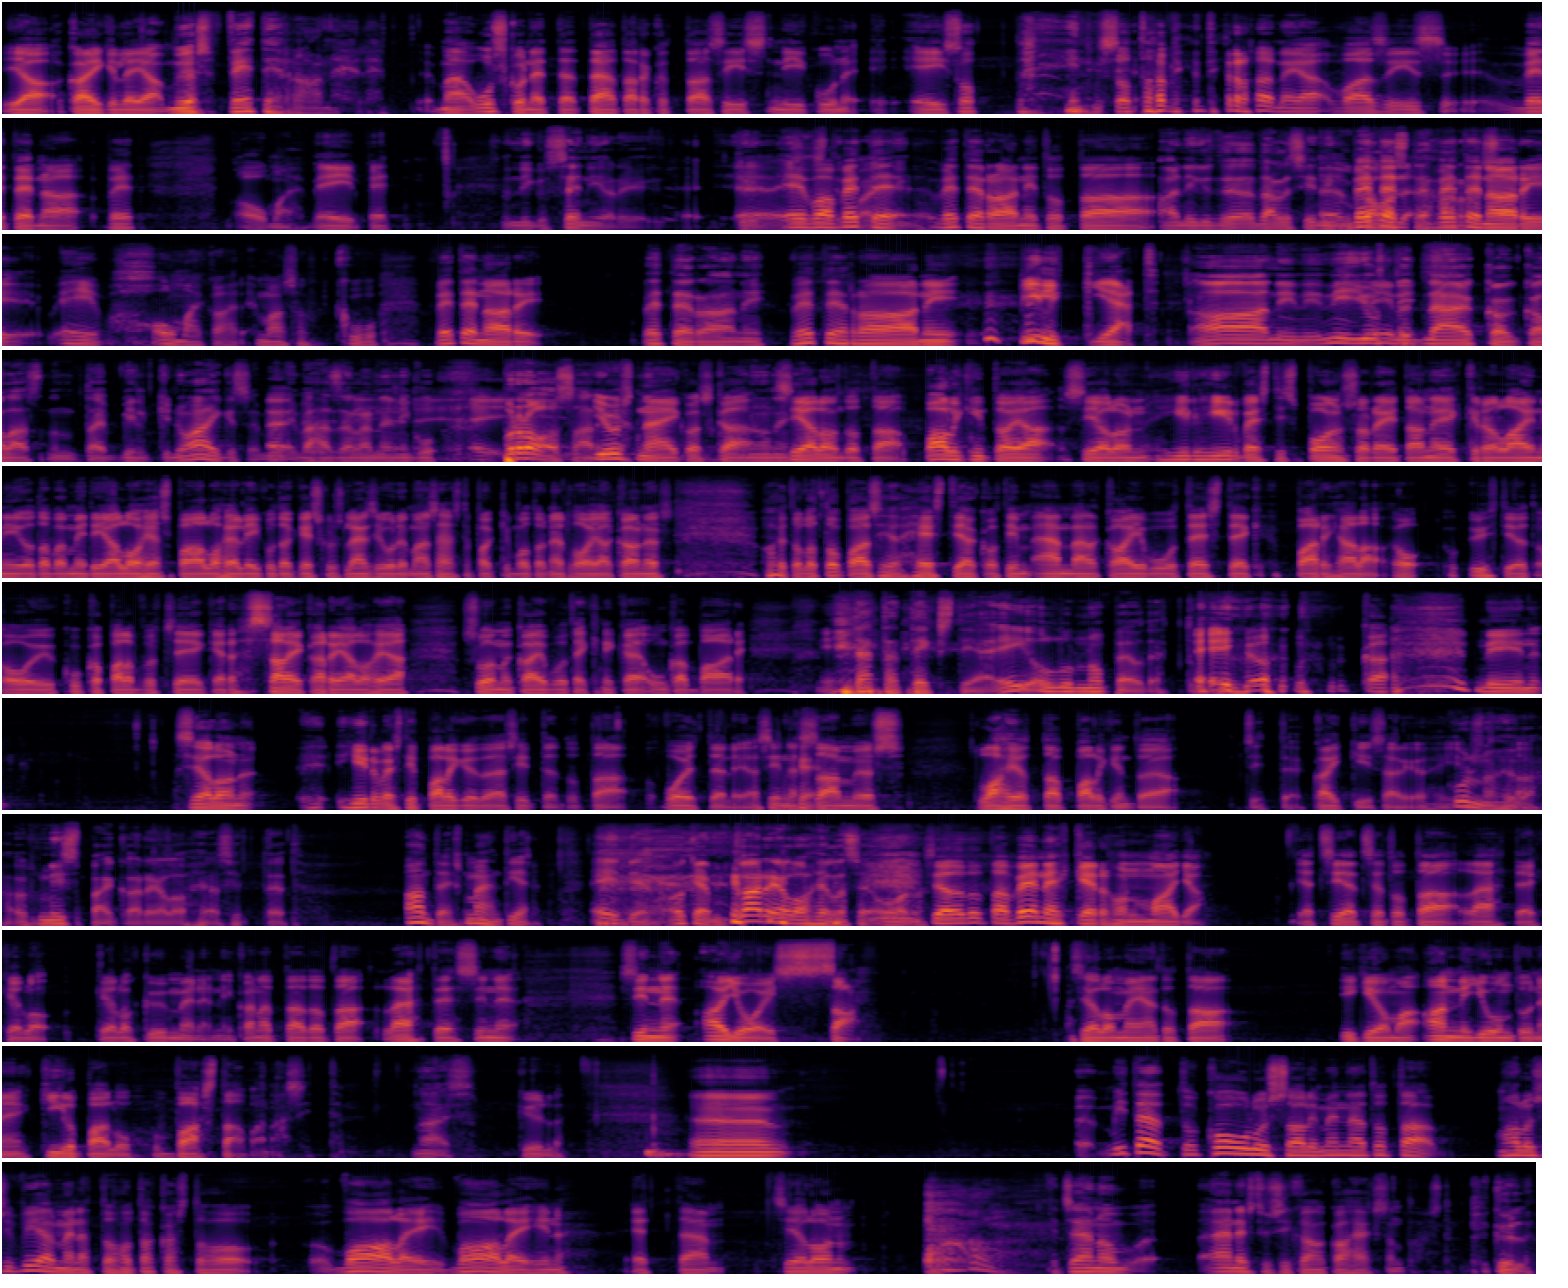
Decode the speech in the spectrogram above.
ja kaikille ja myös veteraaneille. Mä uskon, että tämä tarkoittaa siis niin kuin, ei, sot, ei sotaveteraaneja, vaan siis vetena, vet, oh my, ei, vet, Niin kuin seniori. Ei vaan vete, veteraani, tota, Ai niin kuin tällaisia niin kuin veten, vetenaari, ei, oh my god, en mä osaa kuva, vetenaari, Veteraani. veteraani, pilkkijät. Aa, niin, niin, niin just Niin, niin, että nämä, jotka on kalastanut tai pilkkinyt aikaisemmin, niin vähän sellainen niin pro-sarja. Just näin, koska Noniin. siellä on tota, palkintoja, siellä on hir- hirveästi sponsoreita, on Eekkiro Laini, Otava Media, Lohjaspaa, Lohja liikuntakeskus, Länsi Uudenmaan säästöpakki, Motonet, Lohja, Kauneus, Hoitola, Topasia, Hestia, Kotim, ML, Kaivuu, Testek, Parhaala, o- yhtiöt Oy, Kukkapalvelut, Seeker, Sale Karjalohja, Suomen Kaivutekniikka ja Unkan Baari. Niin, Tätä tekstiä ei ollut nopeutettu. ei ollutkaan. Niin siellä on hirveästi palkintoja ja sitten tota, voittelee ja sinne Okei. saa myös lahjoittaa palkintoja sitten kaikkiin sarjoihin. Kunnon hyvä. Onko missä päin Karjalohja sitten? että- Anteeksi, mä en tiedä. Ei tiedä. Okei, okay, mutta Karjalohjalla se on. Siellä on tota venekerhon maja. Et sieltä se tota lähtee kello, kello 10, niin kannattaa tota lähteä sinne, sinne ajoissa. Siellä on meidän tota, ikioma Anni Juntunen kilpailu vastaavana sitten. Nice. Kyllä. Öö, mitä to, kouluissa oli? Mennään tota, mä haluaisin vielä mennä tuohon takaisin tuohon vaaleihin, vaaleihin, että siellä on, että sehän on äänestysikä on 18 Kyllä.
